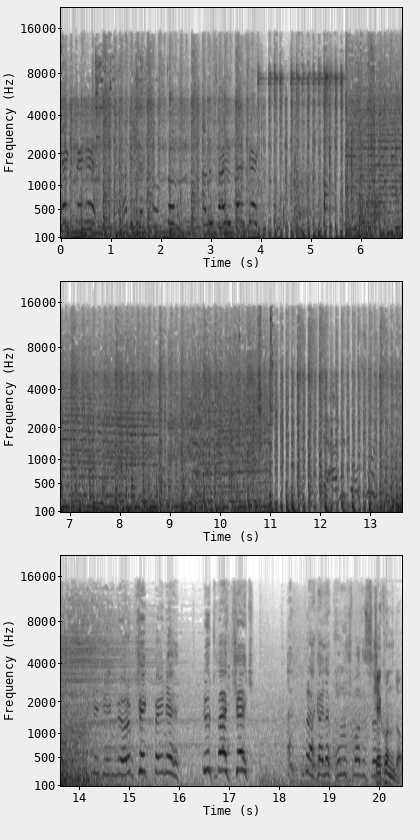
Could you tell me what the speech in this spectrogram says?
Çek beni. Hadi çek dostum. Lütfen yukarı çek. Beni. Lütfen çek. Bırakayla konuşmalısın. Çek onu Dom.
